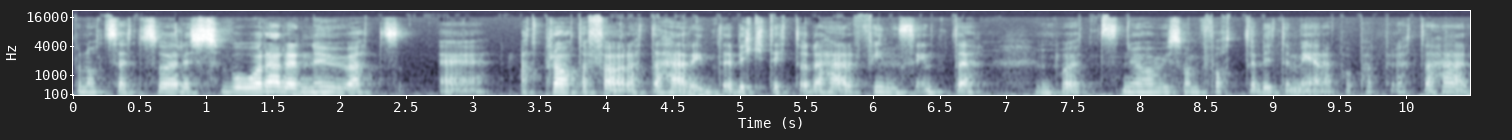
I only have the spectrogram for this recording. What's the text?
på något sätt så är det svårare nu att, eh, att prata för att det här inte är viktigt och det här finns inte. Mm. På ett, nu har vi som fått det lite mera på papper att det här,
